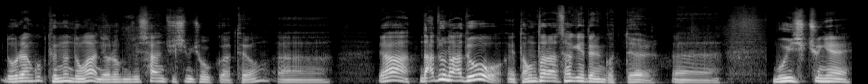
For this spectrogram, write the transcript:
노래 한 곡 듣는 동안 여러분들이 사연 주시면 좋을 것 같아요. 어, 야, 나도 나도 덩달아서 하게 되는 것들. 에, 무의식 중에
